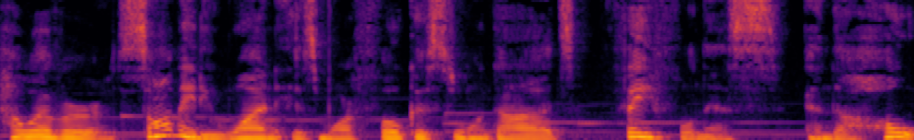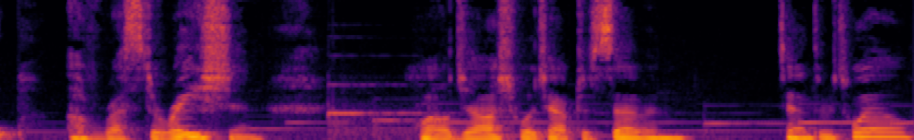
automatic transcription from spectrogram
However, Psalm 81 is more focused on God's faithfulness and the hope of restoration, while Joshua chapter 7 10 through 12,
